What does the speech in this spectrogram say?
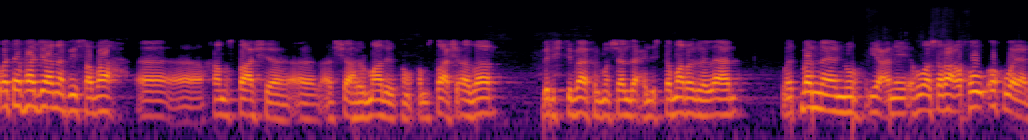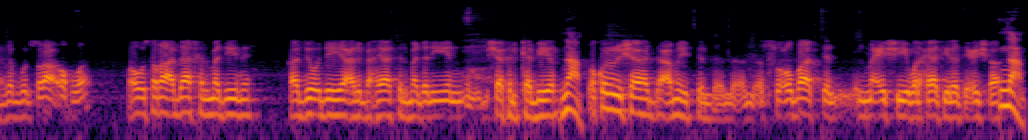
وتفاجأنا في صباح 15 الشهر الماضي 15 آذار بالاشتباك المسلح اللي استمر إلى الآن. ونتمنى إنه يعني هو صراع أخوة يعني زي بقول صراع أخوة وهو صراع داخل مدينة. قد يؤدي يعني بحياة المدنيين بشكل كبير. نعم. وكلنا نشاهد عمليه الصعوبات المعيشية والحياة التي تعيشها نعم.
